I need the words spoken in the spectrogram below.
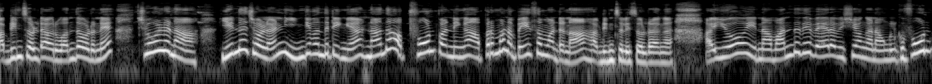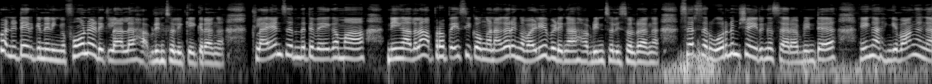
அப்படின்னு சொல்லிட்டு அவர் வந்த உடனே சோழனா என்ன சோழன் இங்கே வந்துட்டீங்க? நான் தான் ஃபோன் பண்ணீங்க அப்புறமா நான் பேச மாட்டேனா? அப்படின்னு சொல்லி சொல்கிறாங்க ஐயோ நான் வந்ததே வேறு விஷயங்க. நான் உங்களுக்கு ஃபோன் பண்ணிட்டே இருக்கேன் நீங்கள் ஃபோன் எடுக்கலாம்ல? அப்படின்னு சொல்லி கேட்குறாங்க கிளையன்ஸ் இருந்துட்டு வேகமாக நீங்கள் அதெல்லாம் அப்புறம் பேசிக்கோங்க நகருங்க வழியை விடுங்க அப்படின்னு சொல்லி சொல்கிறாங்க சார் சார் ஒரு நிமிஷம் இருங்க சார் அப்படின்ட்டு ஏங்க இங்கே வாங்குங்க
